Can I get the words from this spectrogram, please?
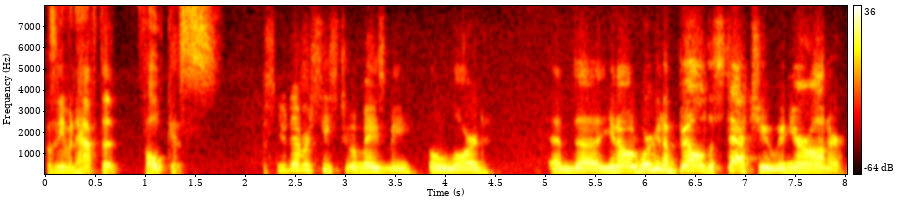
Doesn't even have to focus. You never cease to amaze me, oh Lord. And uh, you know we're going to build a statue in your honor.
